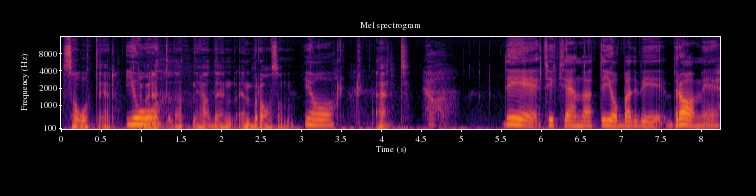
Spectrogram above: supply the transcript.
sa åt er? Jo. Du berättade att ni hade en, en bra som Ja, ät. det tyckte jag ändå att det jobbade vi bra med.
